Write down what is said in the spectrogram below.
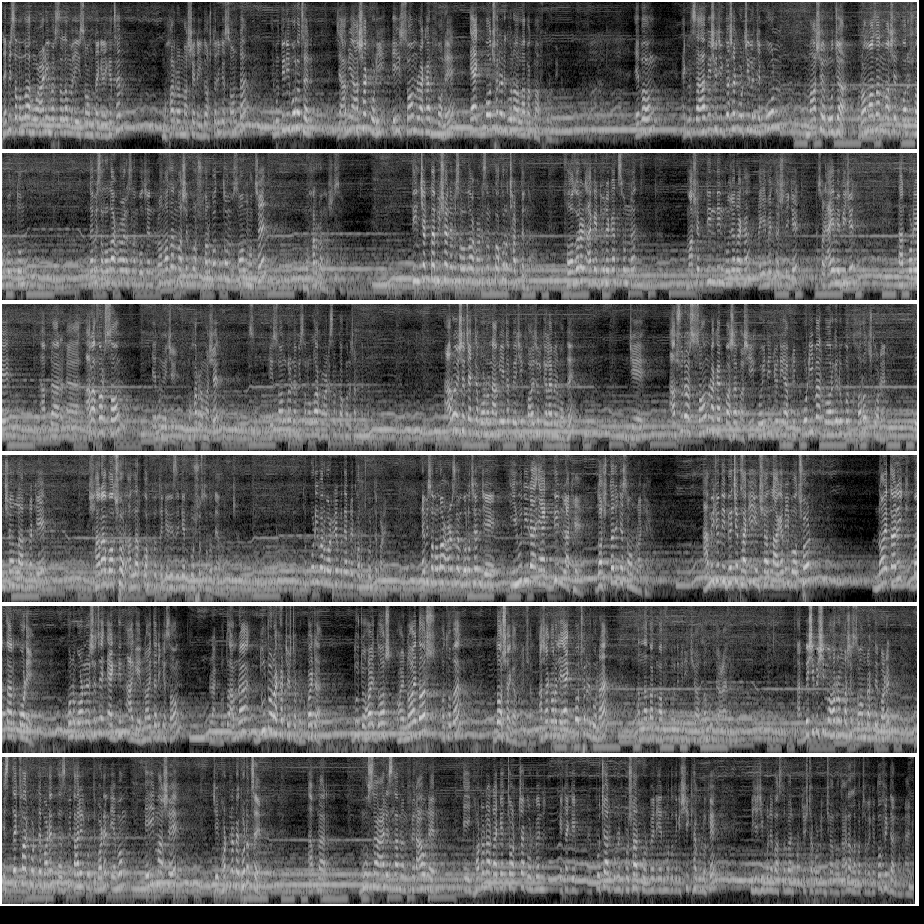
নবী সাল্লাল্লাহু আলী আসাল্লাম এই সমটাকে রেখেছেন। মুহাররম মাসের এই দশ তারিখের সমটা এবং তিনি বলেছেন যে, আমি আশা করি এই সম রাখার ফলে এক বছরের গুণ আল্লাহবাক মাফ করে দেবে এবং একজন সাহাবি এসে জিজ্ঞাসা করছিলেন যে, কোন মাসের রোজা রমাজান মাসের পরে সর্বোত্তম? নবী আলাইসলাম বলছেন, রমাজান মাসের পর সর্বোত্তম সম হচ্ছে মুহাররম মাসের সম। তিন চারটা বিষয় নবী আলাইসলাম কখনো ছাড়তেন না। ফজরের আগের দুই রেখাত সুন্নাত, মাসের তিন দিন রোজা রাখা আইএমএ তশরিকের সরি আইএমএ বীজের, তারপরে আপনার আরাফার সম এবং এই যে মহরম মাসের সম এই সমগুলো নবী আলাইসলাম কখনো ছাড়তেন না। আরও এসেছে একটা বর্ণনা, আমি এটা পেয়েছি ফয়জুল কালামের মধ্যে, যে আশুরার সম রাখার পাশাপাশি ওই দিন যদি আপনি পরিবার বর্গের উপর খরচ করেন ইনশাল্লাহ আপনাকে সারা বছর আল্লাহর পক্ষ থেকে রিজিকের প্রশস্ততা দেওয়া হবে তো পরিবার বর্গের প্রতি আপনি খরচ করতে পারেন। নবী সাল্লাহ আসলাম বলেছেন যে, ইহুদিরা একদিন রাখে, দশ তারিখে সম রাখে। আমি যদি বেঁচে থাকি, ইনশাআল্লাহ আগামী বছর নয় তারিখ বা তার পরে, কোনো বর্ণনা এসেছে, একদিন আগে, নয় তারিখে সম রাখব। তো আমরা দুটো রাখার চেষ্টা করব। কয়টা? দুটো, হয় দশ, হয় নয় দশ অথবা দশ এগারো ইনশাল্লাহ আশা করো যে এক বছরের গোনা আল্লাহ পাক মাফ করে দেবেন, ইনশাআল্লাহ আর বেশি বেশি মহরম মাসে সম রাখতে পারেন ইস্তেকফার করতে পারেন তসবি তাহলিল করতে পারেন এবং এই মাসে যে ঘটনাটা ঘটেছে, আপনার মুসা আল ইসলাম এবং ফেরাউনের এই ঘটনাটাকে চর্চা করবেন, এটাকে প্রচার করবেন, প্রসার করবেন, এর মধ্যে থেকে শিক্ষাগুলোকে নিজের জীবনে বাস্তবায়ন করার চেষ্টা করবেন, ইনশাআল্লাহ তাহলে আল্লাহ সবাইকে তৌফিক দান করবেন।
